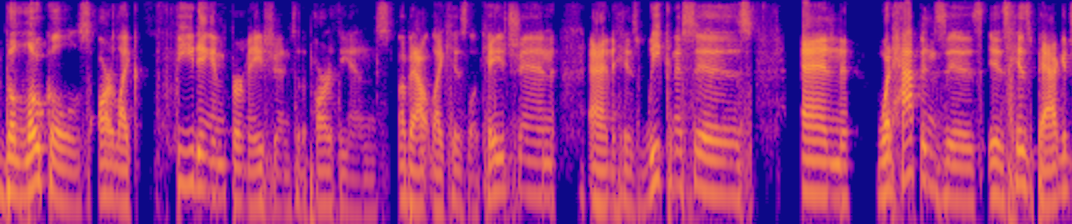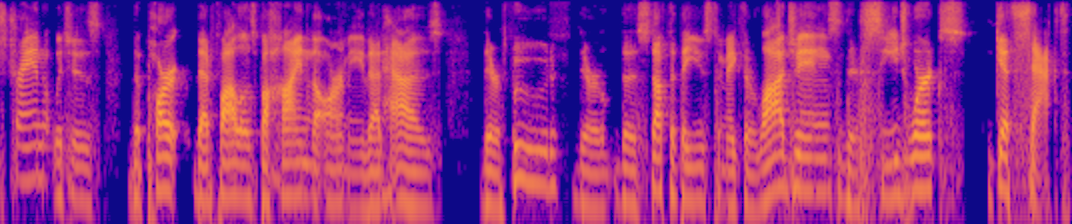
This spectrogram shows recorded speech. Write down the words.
the locals are like feeding information to the Parthians about like his location and his weaknesses and what happens is is his baggage train which is the part that follows behind the army that has their food, their the stuff that they use to make their lodgings, their siege works gets sacked.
